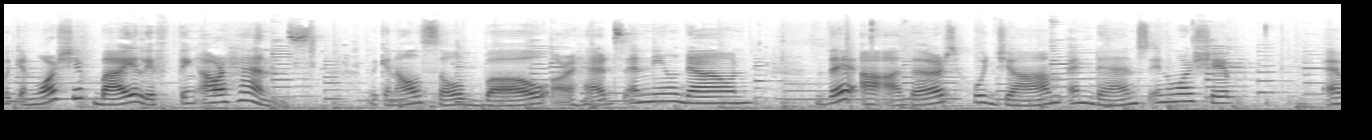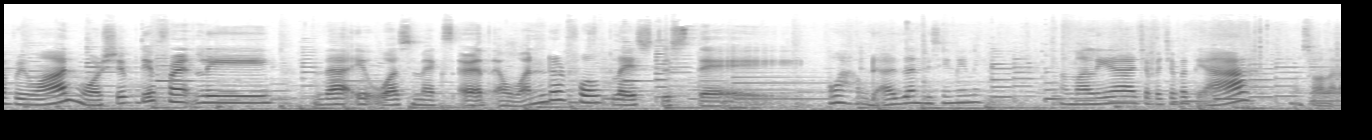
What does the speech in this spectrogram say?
We can worship by lifting our hands. We can also bow our heads and kneel down. There are others who jump and dance in worship. Everyone worship differently. That it was makes earth a wonderful place to stay. Wah, udah azan di sini nih. Amalia, cepet-cepet ya. Mau sholat.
